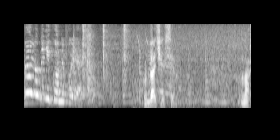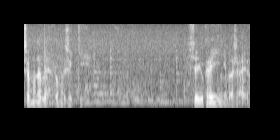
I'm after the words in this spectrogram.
А люди нікого не бояться. Удачі всім у нашому нелегкому житті. Всій Україні бажаю.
